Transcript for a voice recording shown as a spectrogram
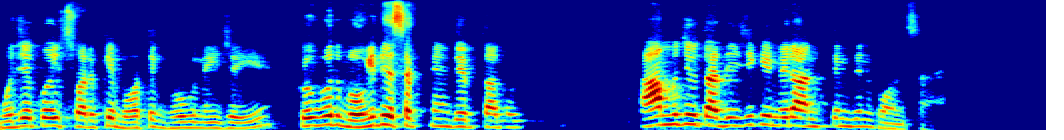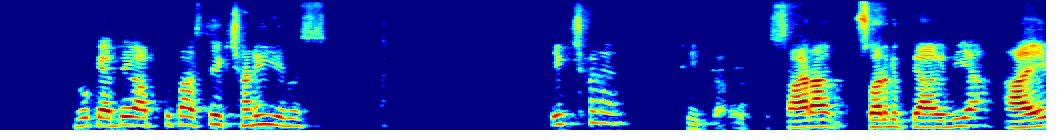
मुझे कोई स्वर्ग के भौतिक भोग नहीं चाहिए, क्योंकि वो तो भोग ही दे सकते हैं देवता तो आप मुझे बता दीजिए कि मेरा अंतिम दिन कौन सा है? वो कहते हैं, आपके पास तो एक क्षण ही है बस। एक क्षण है। ठीक है सारा स्वर्ग त्याग दिया, आए,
